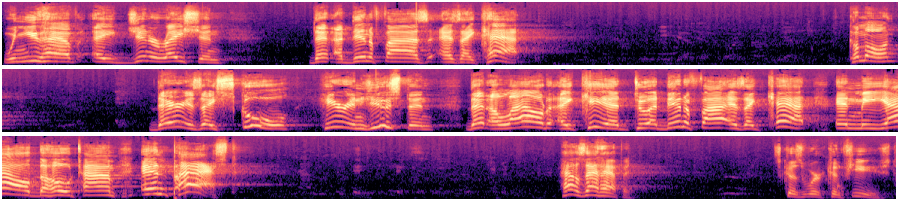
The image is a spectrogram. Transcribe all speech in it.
When you have a generation that identifies as a cat. Come on. There is a school here in Houston that allowed a kid to identify as a cat and meowed the whole time and passed. How's that happen? It's because we're confused.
